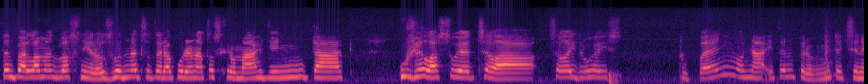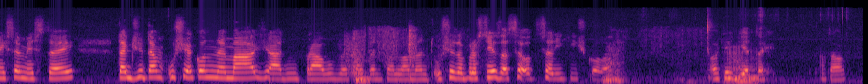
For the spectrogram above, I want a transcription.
ten parlament vlastně rozhodne, co teda půjde na to schromáždění, tak už hlasuje celá, celý druhý stupeň, možná i ten první, teď si nejsem jistý, takže tam už jako nemá žádný právo veta ten parlament. Už je to prostě zase od celé té školy. O těch dětech a tak.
